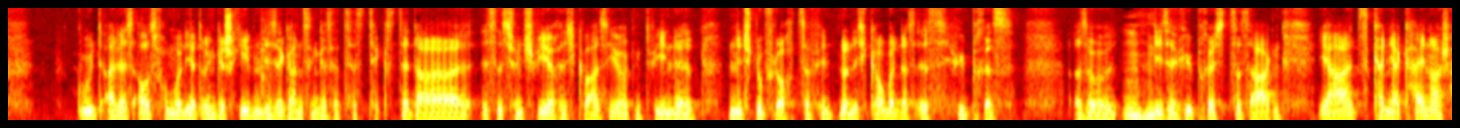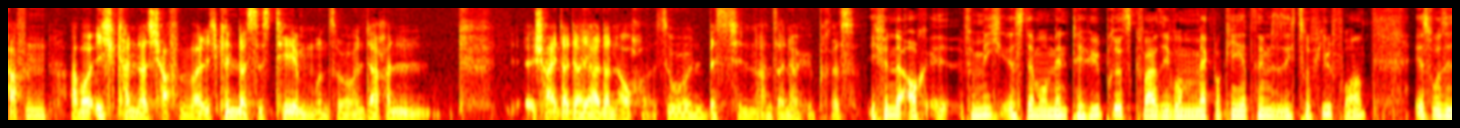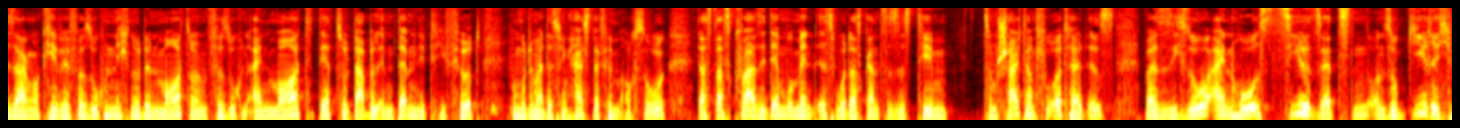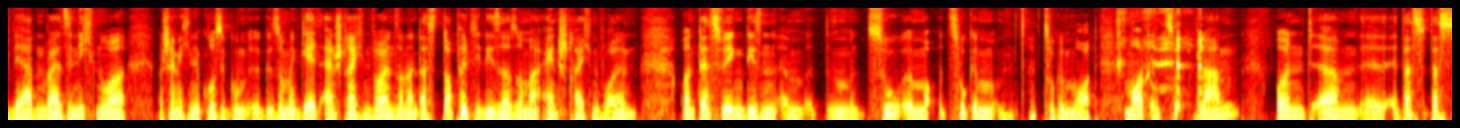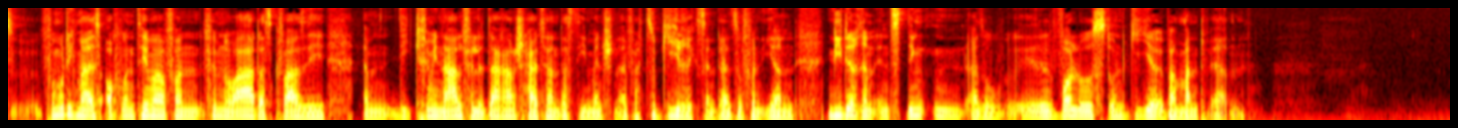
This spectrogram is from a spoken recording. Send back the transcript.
gut alles ausformuliert und geschrieben, diese ganzen Gesetzestexte, da ist es schon schwierig, quasi irgendwie eine, ein Schlupfloch zu finden. Und ich glaube, das ist Hybris. Also mhm. diese Hybris zu sagen, ja, es kann ja keiner schaffen, aber ich kann das schaffen, weil ich kenne das System und so. Und daran scheitert er ja dann auch so ein bisschen an seiner Hybris. Ich finde auch, äh, für mich ist der Moment der Hybris quasi, wo man merkt, okay, jetzt nehmen sie sich zu viel vor, ist, wo sie sagen, okay, wir versuchen nicht nur den Mord, sondern versuchen einen Mord, der zu Double Indemnity führt. Ich vermute mal, deswegen heißt der Film auch so, dass das quasi der Moment ist, wo das ganze System zum Scheitern verurteilt ist, weil sie sich so ein hohes Ziel setzen und so gierig werden, weil sie nicht nur wahrscheinlich eine große äh, Summe Geld einstreichen wollen, sondern das Doppelte dieser Summe einstreichen wollen und deswegen diesen ähm, Zug, im, Zug im Zug im Mord, Mord im Zug planen und ähm, äh, das, das vermute ich mal ist auch ein Thema von Film Noir, dass quasi ähm, die Kriminalfälle daran scheitern, dass die Menschen einfach zu gierig sind, also von ihren niederen Instinkten, also äh, Wollust und Gier übermannt werden.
